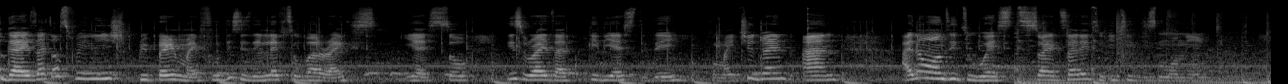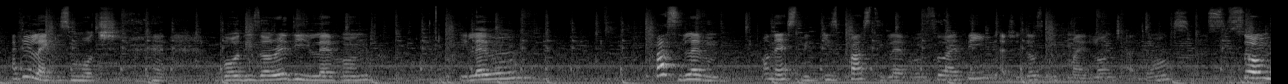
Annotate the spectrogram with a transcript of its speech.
So guys. I just finished preparing my food. This is the leftover rice. Yes so this rice i cooked yesterday for my children and i don't want it to waste so i decided to eat it this morning. I feel like it's much but it's already 11 11 past 11 honestly it's past 11 so i think i should just eat my lunch at once. So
